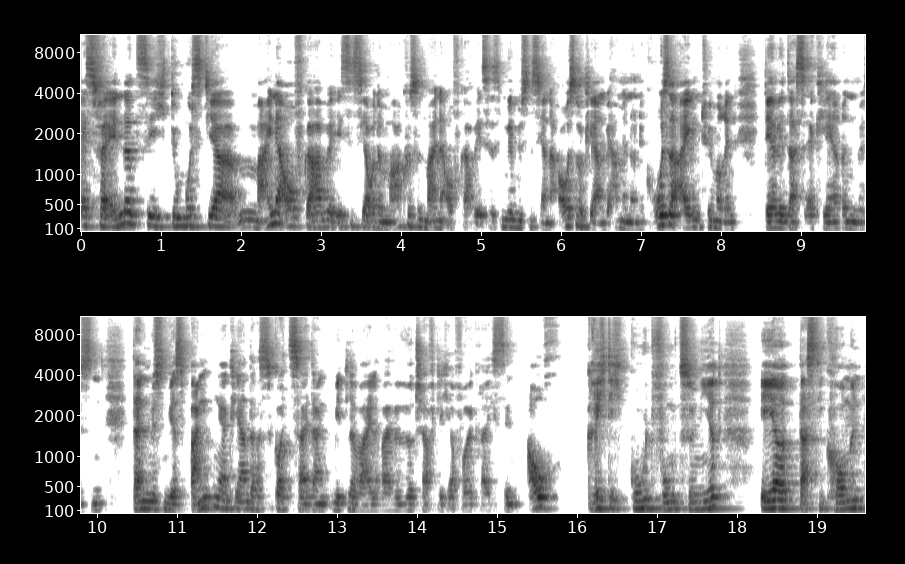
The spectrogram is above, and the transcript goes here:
es verändert sich. Du musst ja, meine Aufgabe ist es ja, oder Markus und meine Aufgabe ist es, wir müssen es ja nach außen erklären. Wir haben ja noch eine große Eigentümerin, der wir das erklären müssen. Dann müssen wir es Banken erklären, das Gott sei Dank mittlerweile, weil wir wirtschaftlich erfolgreich sind, auch richtig gut funktioniert eher, dass die kommen.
